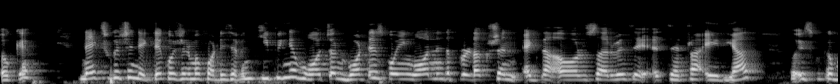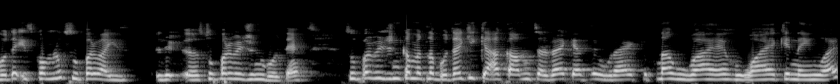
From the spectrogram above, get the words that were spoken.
ओके नेक्स्ट क्वेश्चन देखते हैं। Question number 47 keeping a watch on what is going on in the production और सर्विस एटसेट्रा एरिया तो इसको क्या बोलते हैं? इसको हम लोग सुपरवाइज सुपरविजन बोलते हैं। सुपरविजन का मतलब होता है कि क्या काम चल रहा है, कैसे हो रहा है, कितना हुआ है हुआ है कि नहीं हुआ है।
